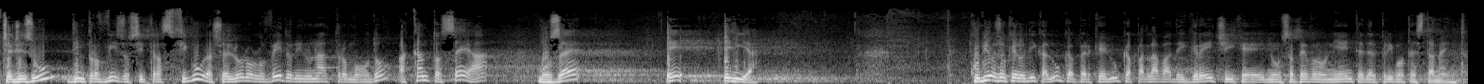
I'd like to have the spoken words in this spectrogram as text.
cioè Gesù d'improvviso si trasfigura, cioè loro lo vedono in un altro modo, accanto a sé ha Mosè e Elia. Curioso che lo dica Luca perché Luca parlava dei greci che non sapevano niente del primo testamento,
